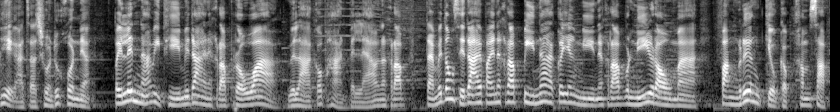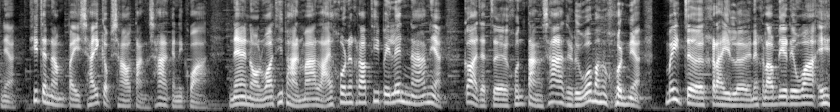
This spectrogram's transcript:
พี่เอกอาจจะชวนทุกคนเนี่ย เล่นน้ำอีกทีไม่ได้นะครับ เพราะว่าเวลาก็ผ่านไปแล้วนะครับ แต่ไม่ต้องเสียดายไปนะครับ ปีหน้าก็ยังมีนะครับ วันนี้เรามา ฟังเรื่องเกี่ยวกับคำศัพท์เนี่ยที่จะนำไปใช้กับชาวต่างชาติกันดีกว่า แน่นอนว่าที่ผ่านมาหลายคนนะครับที่ไปเล่นน้ำเนี่ยก็อาจจะเจอคนต่างชาติหรือว่าบางคนเนี่ยไม่เจอใครเลยนะครับเรียกได้ว่าเอ๊ะ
